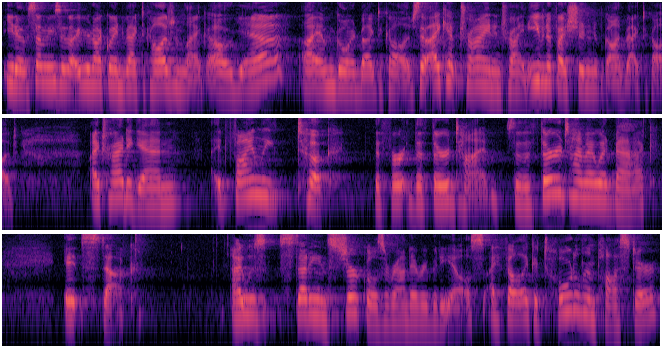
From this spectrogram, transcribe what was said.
you know, somebody says, oh, you're not going back to college, I'm like, oh, yeah, I am going back to college. So I kept trying and trying, even if I shouldn't have gone back to college. I tried again. It finally took the, fir- the third time. So the third time I went back, it stuck. I was studying circles around everybody else. I felt like a total imposter.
